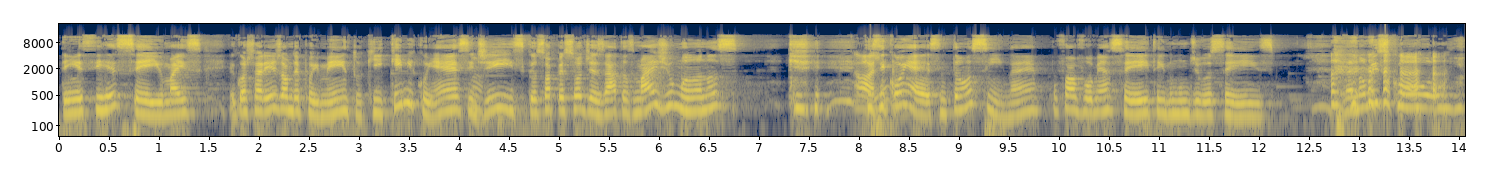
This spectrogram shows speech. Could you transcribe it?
tem esse receio, mas eu gostaria de dar um depoimento que quem me conhece diz que eu sou a pessoa de exatas mais de humanas que, que se conhece. Então, assim, né, por favor, me aceitem no mundo de vocês. Né, Não me excluam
